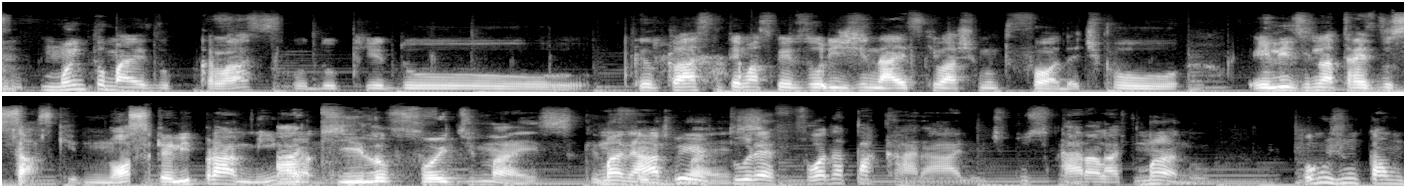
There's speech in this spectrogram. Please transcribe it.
vamos. muito mais do clássico do que do. Porque o clássico tem umas coisas originais que eu acho muito foda. Tipo, eles indo atrás do Sasuke. Nossa, aquilo ali pra mim, mano. Aquilo foi demais. aquilo Mano, foi a demais. abertura é foda pra caralho. Tipo, os caras lá. Mano, vamos juntar um.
